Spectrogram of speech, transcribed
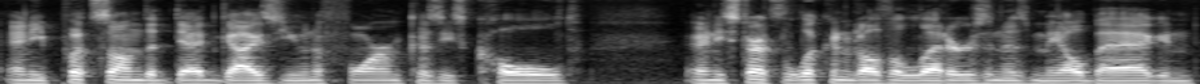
and he puts on the dead guy's uniform cuz he's cold. And he starts looking at all the letters in his mailbag and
